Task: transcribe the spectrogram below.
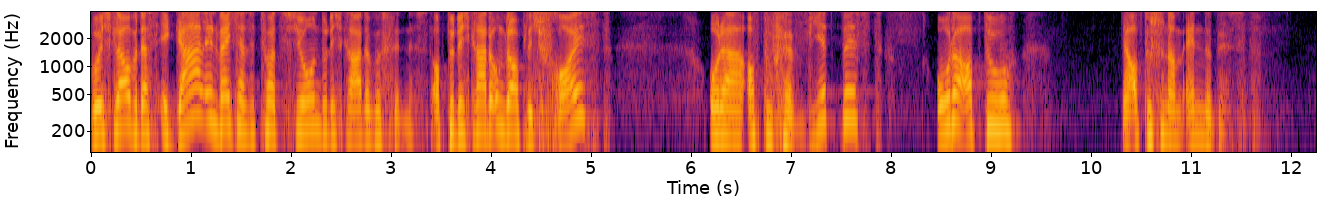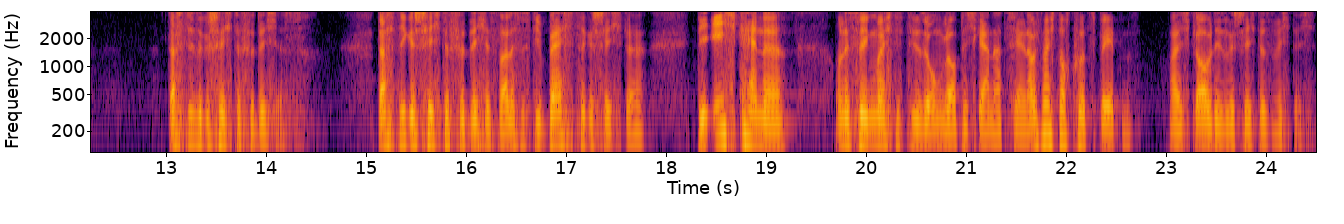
wo ich glaube, dass egal in welcher Situation du dich gerade befindest, ob du dich gerade unglaublich freust oder ob du verwirrt bist oder ob du, ja, ob du schon am Ende bist, dass diese Geschichte für dich ist dass die Geschichte für dich ist, weil es ist die beste Geschichte, die ich kenne und deswegen möchte ich diese unglaublich gerne erzählen. Aber ich möchte noch kurz beten, weil ich glaube, diese Geschichte ist wichtig.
